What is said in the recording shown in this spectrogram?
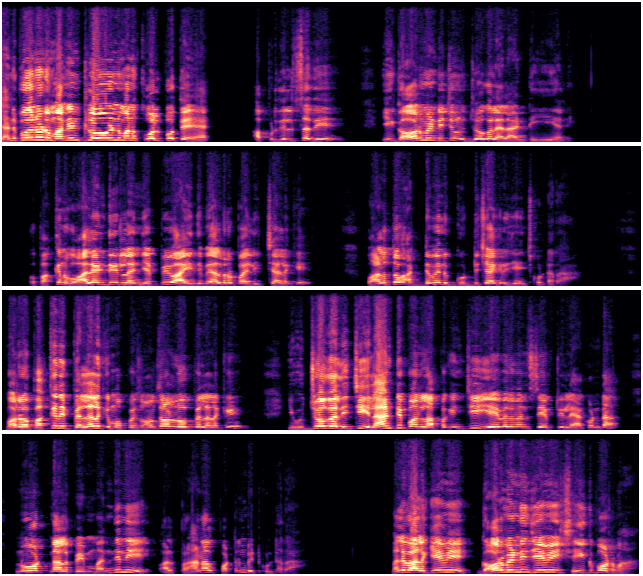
చనిపోయినోడు మన ఇంట్లో మనం కోల్పోతే అప్పుడు తెలుస్తుంది ఈ గవర్నమెంట్ ఇచ్చిన ఉద్యోగాలు ఎలాంటివి అని. ఓ పక్కన వాలంటీర్లు అని చెప్పి ఐదు వేల రూపాయలు ఇచ్చే వాళ్ళకి వాళ్ళతో అడ్డమైన గొడ్డు చాకరీ చేయించుకుంటారా? మరో పక్కన పిల్లలకి ముప్పై సంవత్సరాల లోపు పిల్లలకి ఈ ఉద్యోగాలు ఇచ్చి ఇలాంటి పనులు అప్పగించి ఏ విధమైన సేఫ్టీ లేకుండా నూట నలభై మందిని వాళ్ళ ప్రాణాలు పొట్టను పెట్టుకుంటారా? మళ్ళీ వాళ్ళకేమి గవర్నమెంట్ నుంచి ఏమి చేయకపోవటమా?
